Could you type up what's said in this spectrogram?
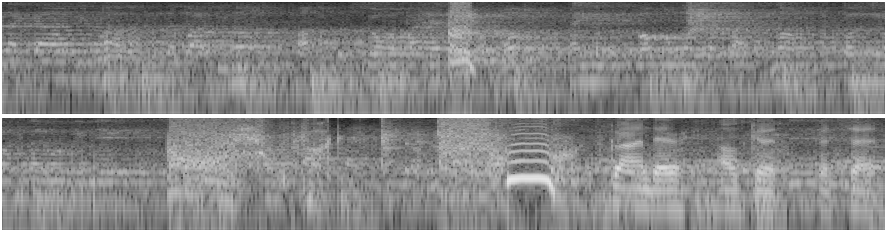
Feeling like I don't be popping in the body, no. I'm gonna show my ass, no. Hang up the phone on that spot, no. I told you don't play with me, nigga. Let's grind there. That was good. Good set.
